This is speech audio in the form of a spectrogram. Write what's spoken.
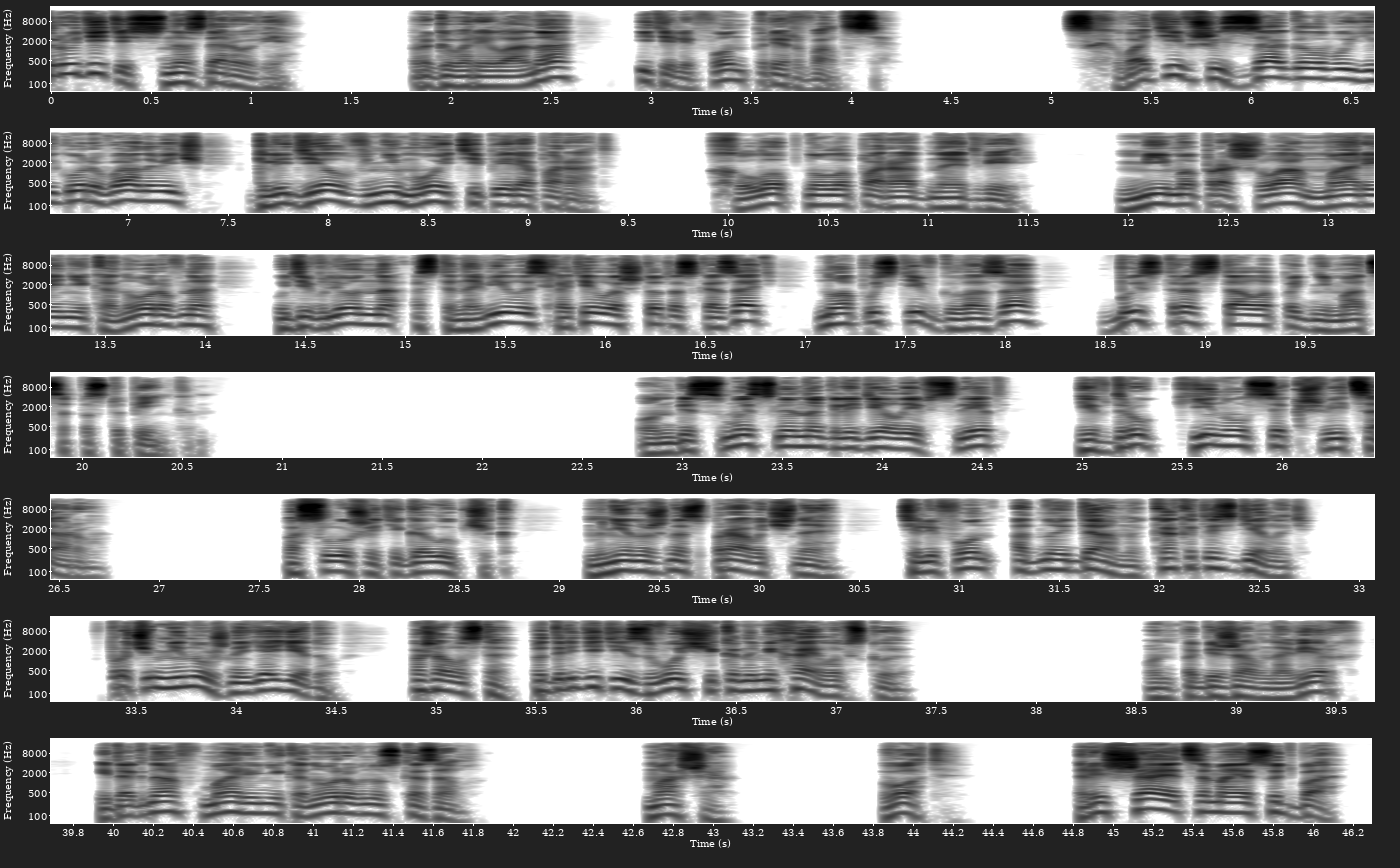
Трудитесь на здоровье», — проговорила она, и телефон прервался. Схватившись за голову, Егор Иванович глядел в немой теперь аппарат. Хлопнула парадная дверь. Мимо прошла Мария Никаноровна, удивленно остановилась, хотела что-то сказать, но, опустив глаза, быстро стала подниматься по ступенькам. Он бессмысленно глядел ей вслед и вдруг кинулся к швейцару. «Послушайте, голубчик, мне нужна справочная, телефон одной дамы, как это сделать? Впрочем, не нужно, я еду. Пожалуйста, подрядите извозчика на Михайловскую». Он побежал наверх и, догнав Марию Никаноровну, сказал, «Маша, вот, решается моя судьба.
